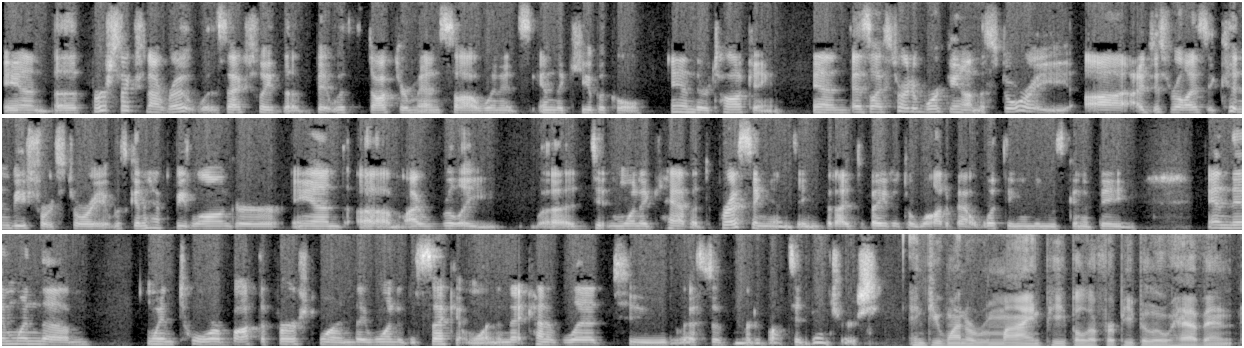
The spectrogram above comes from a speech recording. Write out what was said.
and the first section I wrote was actually the bit with Dr. Mensah when it's in the cubicle and they're talking. And as I started working on the story, uh, I just realized it couldn't be a short story. It was going to have to be longer. And um, I really uh, didn't want to have a depressing ending, but I debated a lot about what the ending was going to be. And then when the when Tor bought the first one, they wanted the second one, and that kind of led to the rest of Murderbot's adventures. And do you want to remind people, or for people who haven't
